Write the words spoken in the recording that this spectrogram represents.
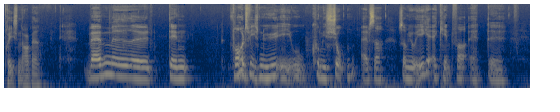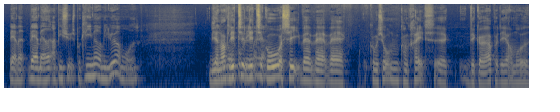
prisen opad. Hvad med øh, den forholdsvis nye EU-kommission, altså som jo ikke er kendt for at øh, være, være meget ambitiøs på klima- og miljøområdet? Vi har nok lidt til, lidt til gode at se, hvad, hvad, hvad kommissionen konkret øh, vil gøre på det her område.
